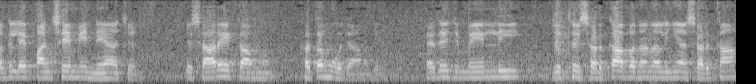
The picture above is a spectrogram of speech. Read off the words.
ਅਗਲੇ 5-6 ਮਹੀਨਿਆਂ 'ਚ ਇਹ ਸਾਰੇ ਕੰਮ ਖਤਮ ਹੋ ਜਾਣਗੇ। ਇਹਦੇ 'ਚ ਮੇਨਲੀ ਜਿੱਥੇ ਸੜਕਾਂ ਬਣਨ ਵਾਲੀਆਂ ਸੜਕਾਂ,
